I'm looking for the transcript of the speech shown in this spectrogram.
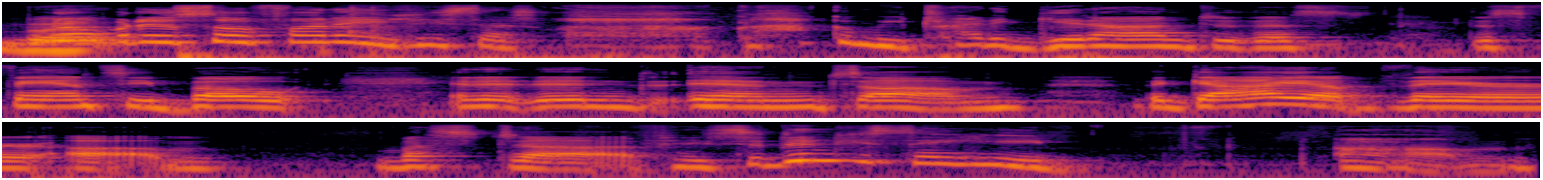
But, no, but it's so funny. He says, "Oh, how can we try to get onto this this fancy boat?" And it and and um, the guy up there um, must. Uh, he said, "Didn't he say he?" Um,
